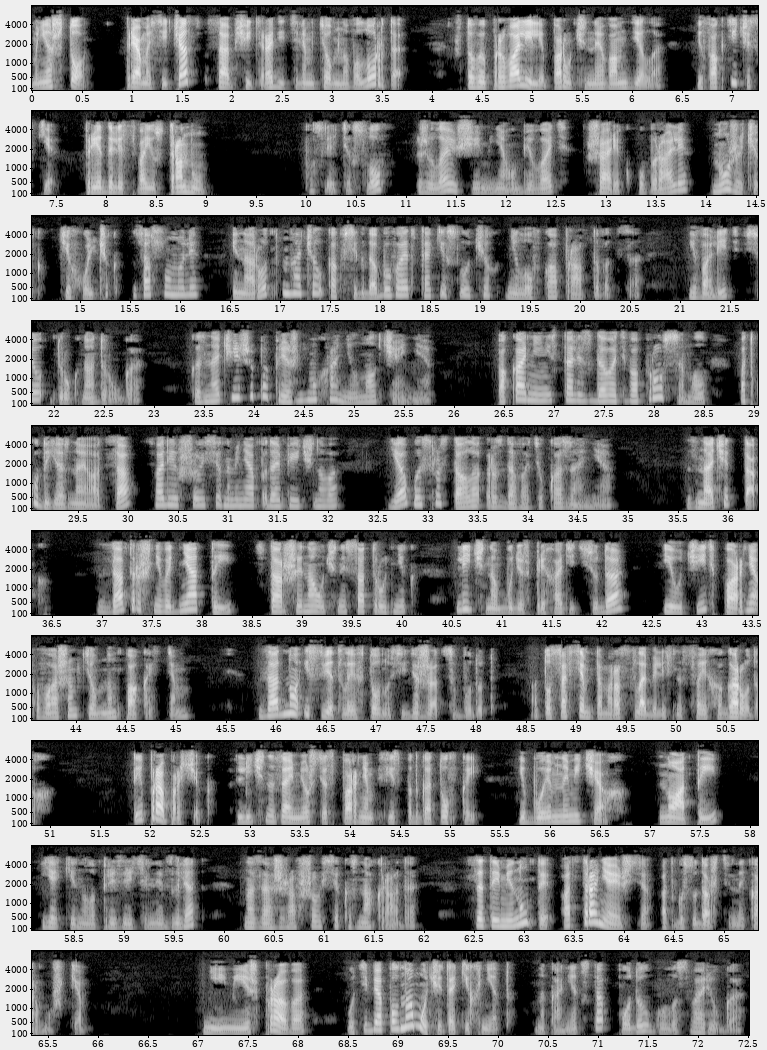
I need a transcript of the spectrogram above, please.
Мне что, прямо сейчас сообщить родителям темного лорда, что вы провалили порученное вам дело и фактически предали свою страну. После этих слов желающие меня убивать шарик убрали, ножичек тихольчик засунули, и народ начал, как всегда бывает в таких случаях, неловко оправдываться и валить все друг на друга. Казначей же по-прежнему хранил молчание. Пока они не стали задавать вопросы, мол, откуда я знаю отца, свалившегося на меня подопечного, я быстро стала раздавать указания. Значит так, с завтрашнего дня ты, старший научный сотрудник, лично будешь приходить сюда и учить парня вашим темным пакостям. Заодно и светлые в тонусе держаться будут, а то совсем там расслабились на своих огородах. Ты, прапорщик, лично займешься с парнем физподготовкой и боем на мечах. Ну а ты, я кинула презрительный взгляд на зажравшегося казнокрада. С этой минуты отстраняешься от государственной кормушки. Не имеешь права. У тебя полномочий таких нет. Наконец-то подал голос Варюга.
